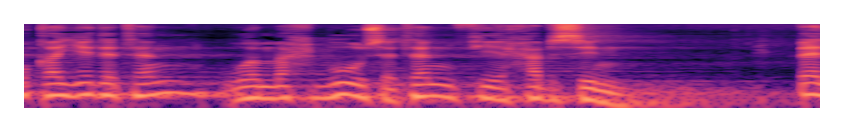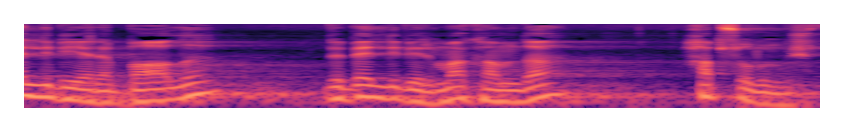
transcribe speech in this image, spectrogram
مقيدة ومحبوسة في حبس belli bir yere bağlı ve belli bir makamda hapsolunmuştu.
